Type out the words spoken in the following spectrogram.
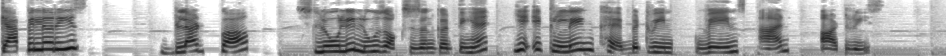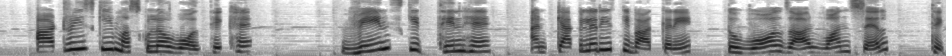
कैपिलरीज ब्लड का स्लोली लूज ऑक्सीजन करती हैं। ये एक लिंक है between veins and arteries arteries की मस्कुलर वॉल थिक है वेन्स की थिन है एंड कैपिलरीज की बात करें तो walls are one cell thick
